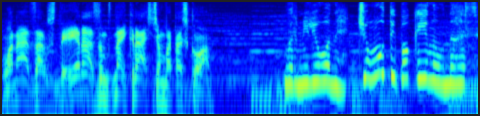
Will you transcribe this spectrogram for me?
Вона завжди разом з найкращим ватажком. Верміліоне, чому ти покинув нас?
